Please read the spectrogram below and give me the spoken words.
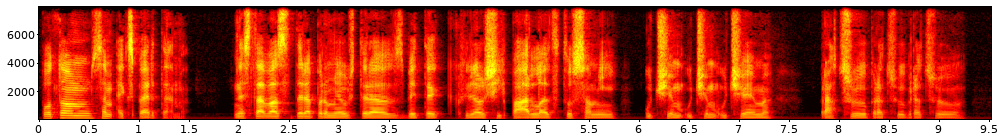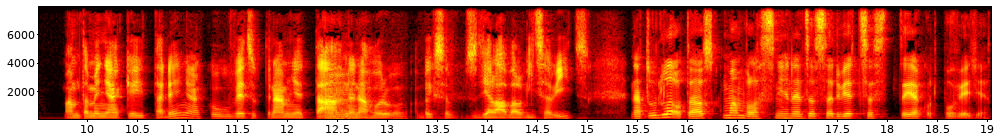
Potom jsem expertem. Nestává se teda pro mě už teda zbytek dalších pár let to samý. Učím, učím, učím, pracuju, pracuju, pracuju. Mám tam i nějaký tady nějakou věc, která mě táhne mm. nahoru, abych se vzdělával víc a víc? Na tuhle otázku mám vlastně hned zase dvě cesty, jak odpovědět.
